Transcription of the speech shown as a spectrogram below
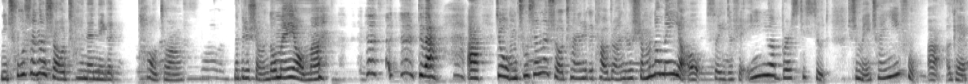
你出生的时候穿的那个套装，那不就什么都没有吗？对吧？啊，就我们出生的时候穿的这个套装，就是什么都没有，所以就是 in your birthday suit 是没穿衣服啊。OK，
